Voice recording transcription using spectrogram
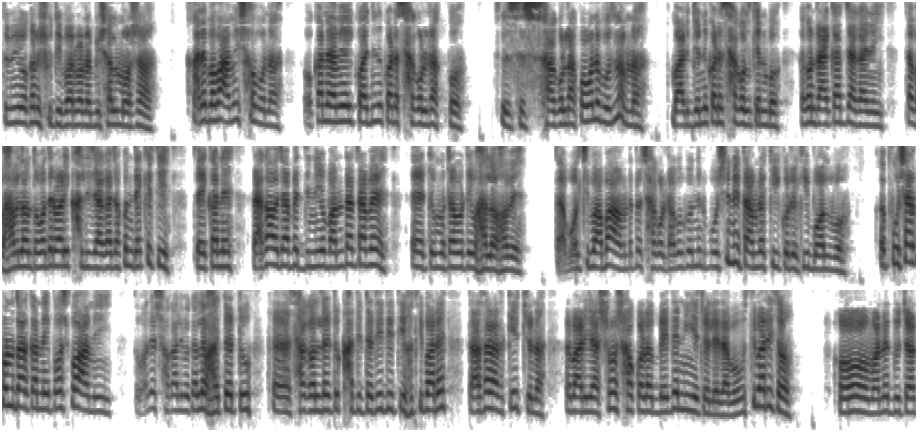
তুমি ওখানে শুতে পারবে না, বিশাল মশা। আরে বাবা, আমি শোবো না। ওখানে আমি এই কয়দিন করে ছাগল রাখব। ছাগল রাখব মানে বুঝলাম না? বাড়ির জন্য করে ছাগল কিনবো। এখন রাখার জায়গা নেই। তা ভাবলাম তোমাদের বাড়ি খালি জায়গা যখন দেখেছি, তো এখানে রাখাও যাবে, দিনিও বান্ধা যাবে। একটু মোটামুটি ভালো হবে। তা বলছি, বাবা, আমরা তো ছাগল টাগল কোনদিন পুষিনি, তা আমরা কি করে কি বলব? পুষার কোনো দরকার নেই, পুষবো আমি। তোমাদের সকাল বিকালে হয়তো একটু ছাগলটা একটু খাতি টাতি দিতে হতে পারে। তাছাড়া আর কিচ্ছু না। বাড়ি সময় সকালে বেঁধে নিয়ে চলে যাব, বুঝতে পারিস ও মানে দু চার,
